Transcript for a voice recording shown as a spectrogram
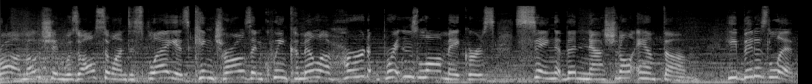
Raw emotion was also on display as King Charles and Queen Camilla heard Britain's lawmakers sing the national anthem. He bit his lip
